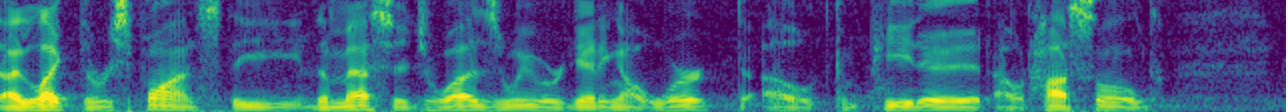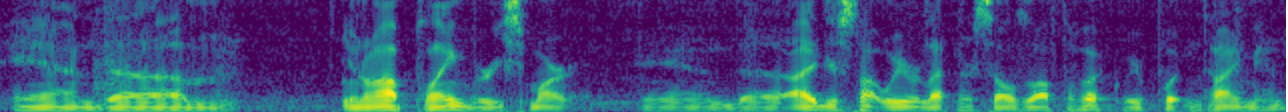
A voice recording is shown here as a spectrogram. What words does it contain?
I, I liked the response. The, the message was we were getting outworked, out competed, out hustled, and, um, you know, not playing very smart. And uh, I just thought we were letting ourselves off the hook. We were putting time in.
